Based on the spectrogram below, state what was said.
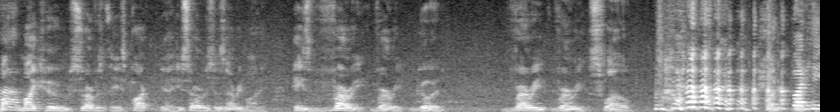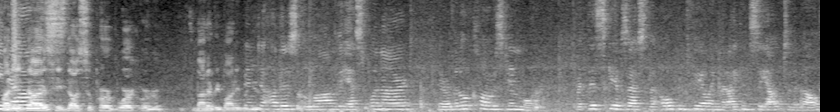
Uh, Mike who services, he's part, yeah, he services everybody. He's very, very good, very, very slow. But, But he But he does, he does superb work, or not everybody would Been do. to others along the Esplanade, they're a little closed in more. But this gives us the open feeling that I can see out to the Gulf,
